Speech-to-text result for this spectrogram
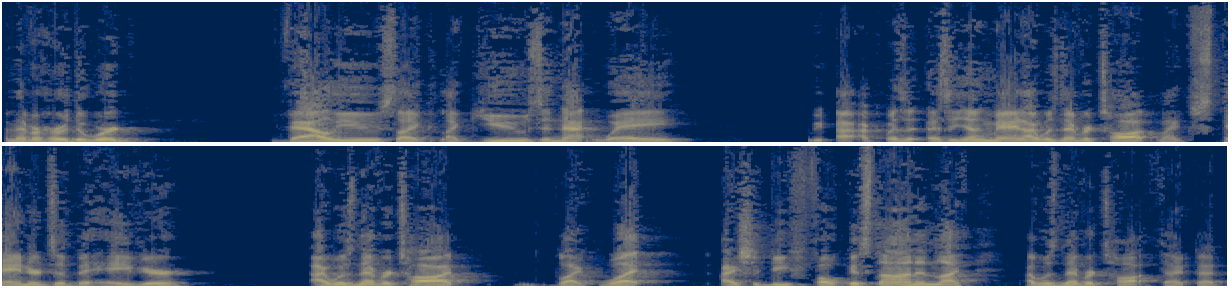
I've never heard the word values like like used in that way. I, as, a, as a young man, I was never taught like standards of behavior. I was never taught like what I should be focused on in life. I was never taught that that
